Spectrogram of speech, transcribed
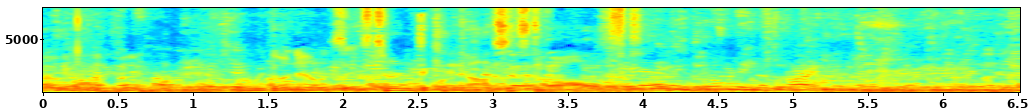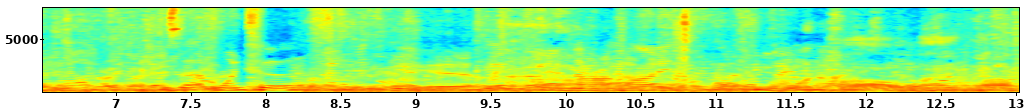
Where are we going now? It's, it's turned into chaos. It's devolved. Is that one to Yeah. in the wrong line? Oh my god.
